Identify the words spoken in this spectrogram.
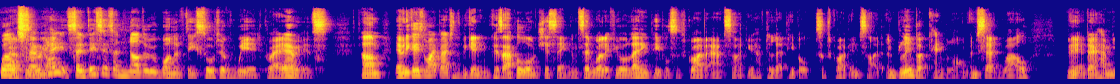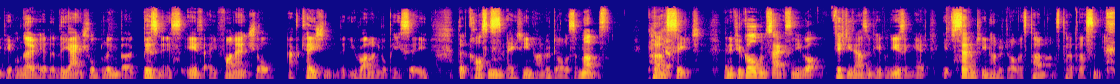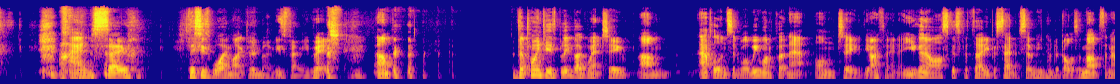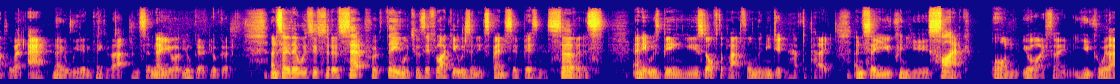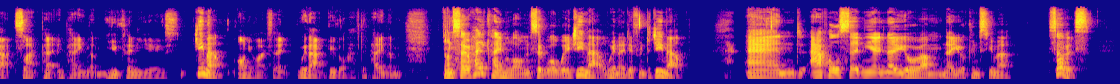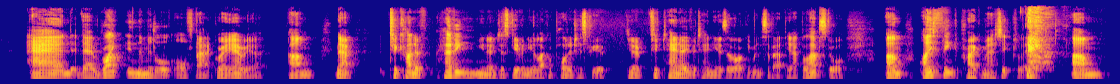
Well, so not... hey, so this is another one of these sort of weird grey areas. Um, mean, it goes right back to the beginning because Apple launched this thing and said, well, if you're letting people subscribe outside, you have to let people subscribe inside. And Bloomberg came along and said, well, I don't know how many people know here that the actual Bloomberg business is a financial application that you run on your PC that costs mm. $1,800 a month per yeah. seat. And if you're Goldman Sachs and you've got 50,000 people using it, it's $1,700 per month per person. and so this is why Mike Bloomberg is very rich. Um, the point is, Bloomberg went to um, Apple and said, Well, we want to put an app onto the iPhone. Are you going to ask us for 30% of $1,700 a month? And Apple went, Ah, no, we didn't think of that. And said, No, you're, you're good, you're good. And so there was this sort of separate thing, which was if like it was an expensive business service and it was being used off the platform, then you didn't have to pay. And so you can use Slack on your iPhone. You can, without Slack paying, paying them, you can use Gmail on your iPhone without Google have to pay them. And so Hey came along and said, "Well, we're Gmail. We're no different to Gmail." And Apple said, "Yeah, no, you're um, no, you're a consumer service," and they're right in the middle of that grey area. Um, now, to kind of having you know just given you like a potted history of you know 10 over 10 years of arguments about the apple app store um, i think pragmatically um,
